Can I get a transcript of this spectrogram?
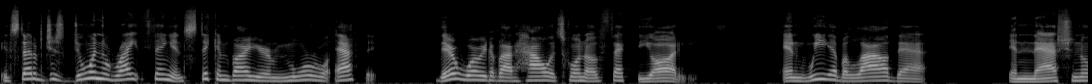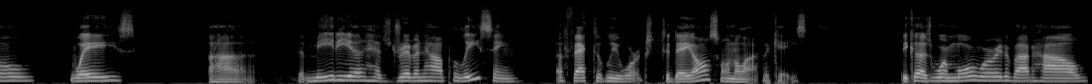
Instead of just doing the right thing and sticking by your moral ethics, they're worried about how it's going to affect the audience. And we have allowed that in national ways. Uh, the media has driven how policing effectively works today, also in a lot of the cases, because we're more worried about how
